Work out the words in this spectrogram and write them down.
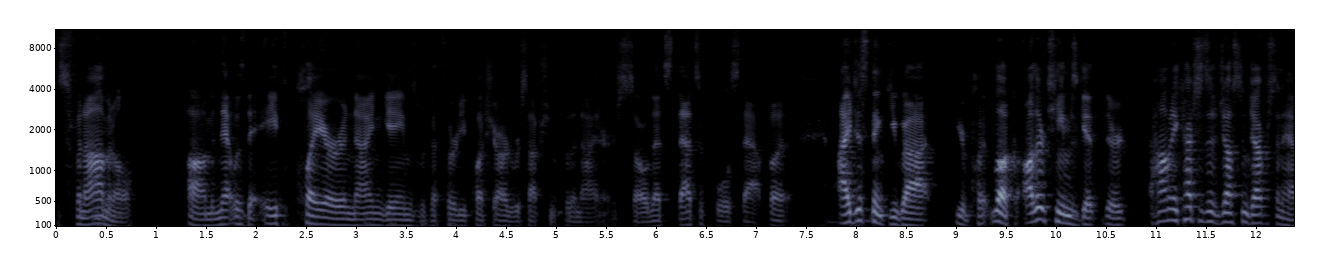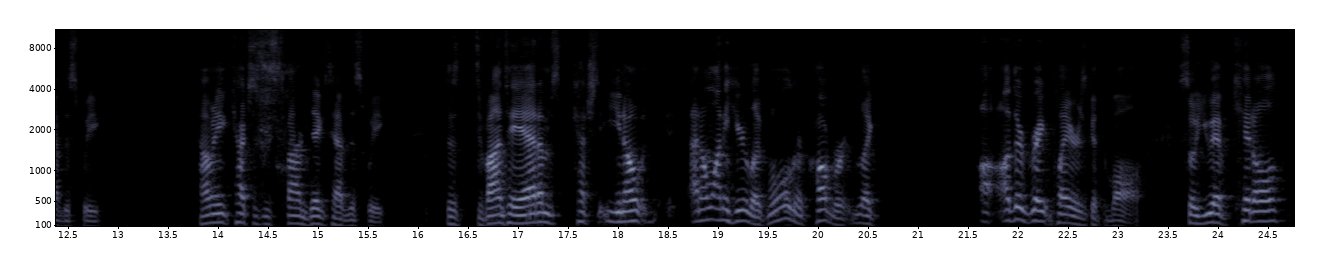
It's phenomenal. Um, and that was the eighth player in nine games with a 30 plus yard reception for the Niners. So that's that's a cool stat. But I just think you got your play. Look, other teams get their. How many catches did Justin Jefferson have this week? How many catches does Stefon Diggs have this week? Does Davante Adams catch? You know, I don't want to hear like well or cover. Like uh, other great players get the ball. So you have Kittle.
